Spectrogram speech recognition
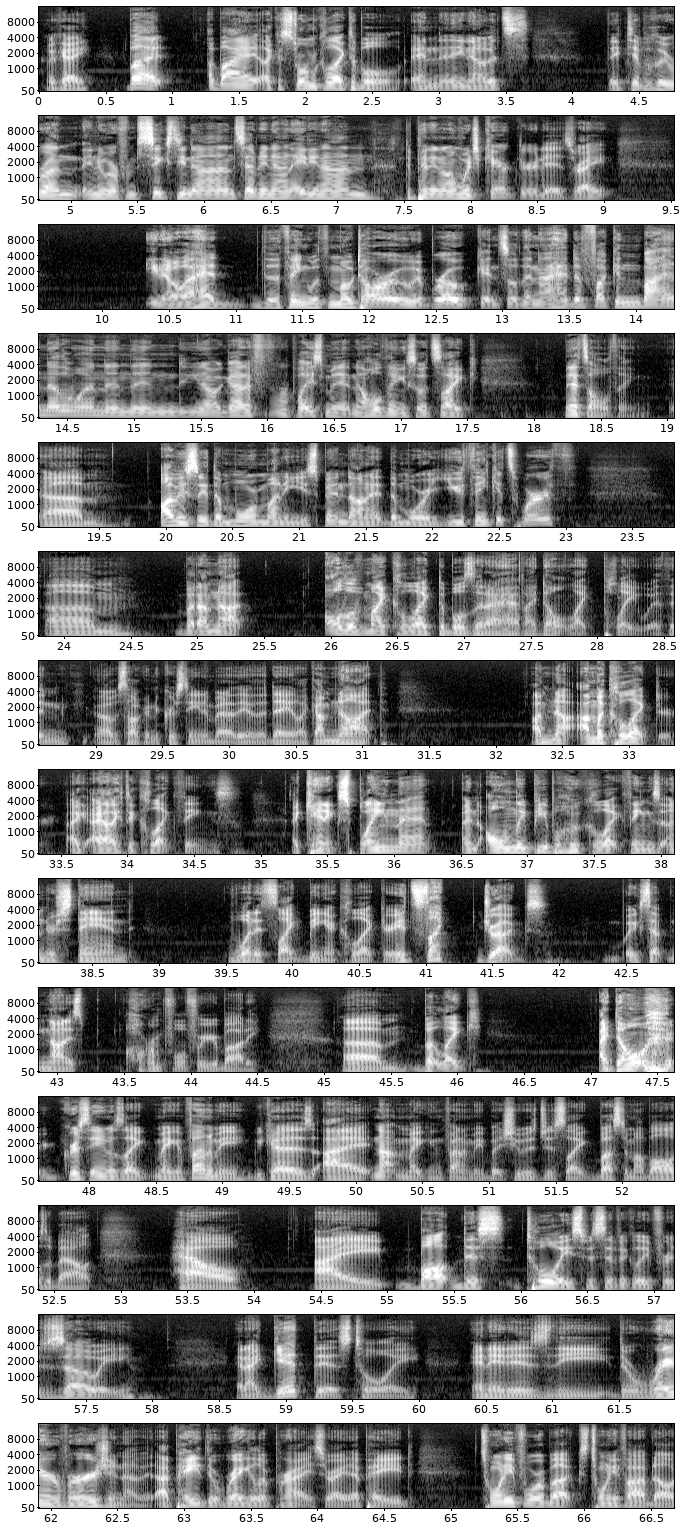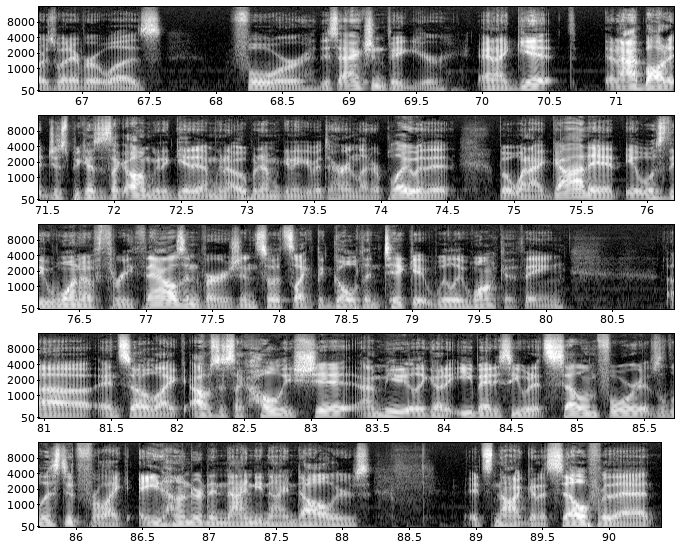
okay. But I buy like a Storm collectible, and you know it's they typically run anywhere from 69, 79, 89, depending on which character it is, right? You know, I had the thing with Motaro, it broke, and so then I had to fucking buy another one, and then you know I got a replacement and the whole thing. So it's like that's the whole thing. Um, obviously, the more money you spend on it, the more you think it's worth. Um, but I'm not. All of my collectibles that I have, I don't like play with, and I was talking to Christine about it the other day. Like I'm not. I'm not. I'm a collector. I, I like to collect things. I can't explain that, and only people who collect things understand what it's like being a collector. It's like drugs, except not as harmful for your body. Um, but like, I don't. Christine was like making fun of me because I not making fun of me, but she was just like busting my balls about how I bought this toy specifically for Zoe, and I get this toy, and it is the the rare version of it. I paid the regular price, right? I paid twenty four bucks, twenty five dollars, whatever it was for this action figure, and I get and I bought it just because it's like, oh, I'm gonna get it, I'm gonna open it, I'm gonna give it to her and let her play with it. But when I got it, it was the one of three thousand version, so it's like the golden ticket Willy Wonka thing. Uh, and so like I was just like, holy shit! I immediately go to eBay to see what it's selling for. It was listed for like eight hundred and ninety nine dollars. It's not gonna sell for that.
